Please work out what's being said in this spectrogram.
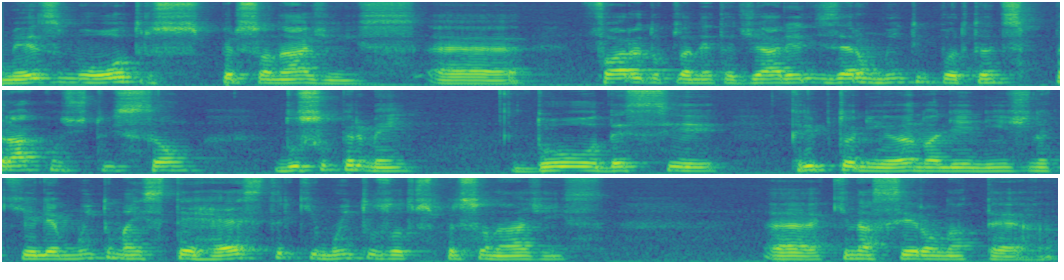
mesmo outros personagens é, fora do Planeta Diário, eles eram muito importantes para a constituição do Superman, do desse kryptoniano alienígena que ele é muito mais terrestre que muitos outros personagens uh, que nasceram na Terra.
